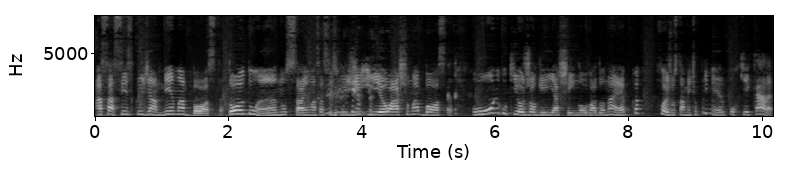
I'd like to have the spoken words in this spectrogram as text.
Assassin's Creed é a mesma bosta. Todo ano sai um Assassin's Creed e eu acho uma bosta. O único que eu joguei e achei inovador na época foi justamente o primeiro, porque, cara,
